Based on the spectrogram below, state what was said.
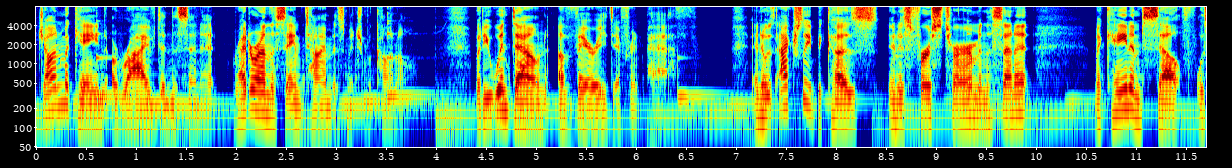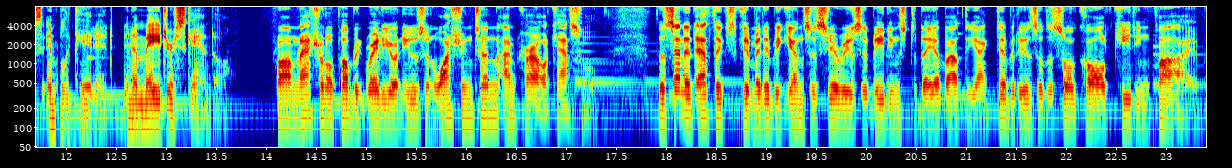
John McCain arrived in the Senate right around the same time as Mitch McConnell, but he went down a very different path. And it was actually because in his first term in the Senate, McCain himself was implicated in a major scandal. From National Public Radio News in Washington, I'm Carl Kasell. The Senate Ethics Committee begins a series of meetings today about the activities of the so called Keating Five.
